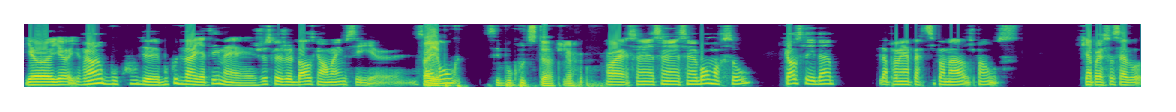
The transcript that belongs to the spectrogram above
Il y a, il y, a, il y a vraiment beaucoup de beaucoup de variétés, mais juste le jeu de base quand même, c'est euh, c'est Ouais, il y un a bon. C'est beaucoup de stock, là. Ouais, c'est un, c'est un, c'est un bon morceau. Casse les dents la première partie pas mal, je pense. Puis après ça, ça va.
